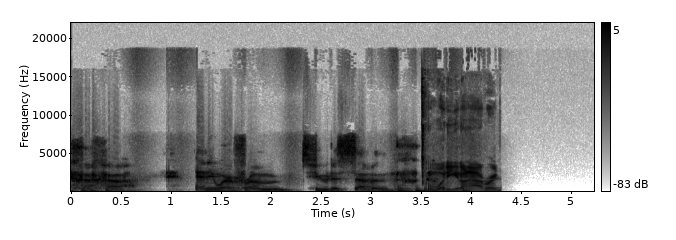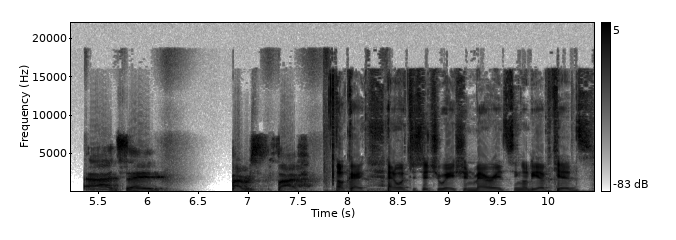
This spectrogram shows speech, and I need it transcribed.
Anywhere from two to seven. what do you get on average? I'd say five or five. Okay. And what's your situation? Married, single? Do you have kids?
